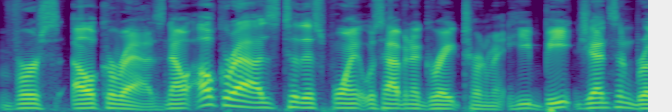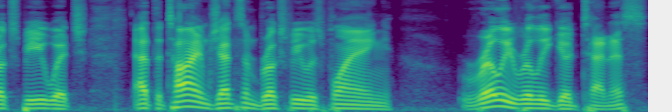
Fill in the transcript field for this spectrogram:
versus Alcaraz. Now, Alcaraz to this point was having a great tournament. He beat Jenson Brooksby, which at the time, Jenson Brooksby was playing really, really good tennis.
